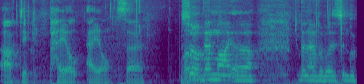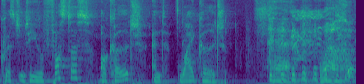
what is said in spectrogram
Arctic pale ale. So, So then my uh, then I have a very simple question to you: Foster's or Kölsch, and why Kölsch? well,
